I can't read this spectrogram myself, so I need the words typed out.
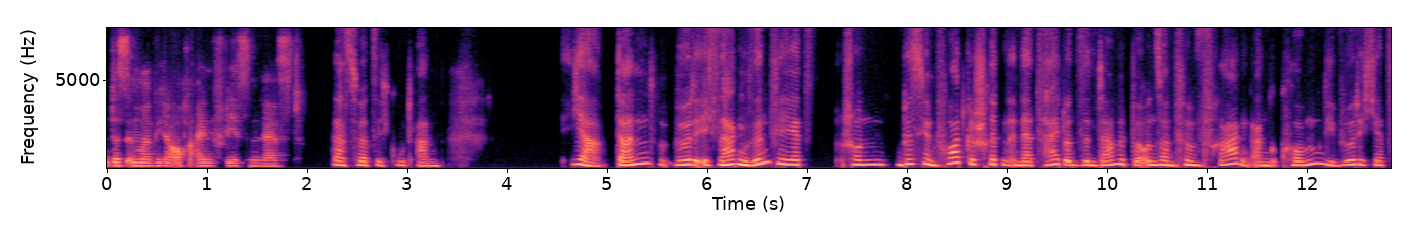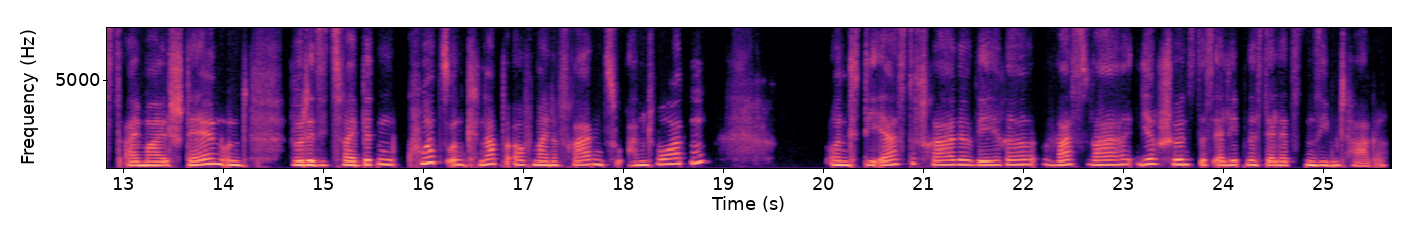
und das immer wieder auch einfließen lässt. Das hört sich gut an. Ja, dann würde ich sagen, sind wir jetzt schon ein bisschen fortgeschritten in der Zeit und sind damit bei unseren fünf Fragen angekommen. Die würde ich jetzt einmal stellen und würde Sie zwei bitten, kurz und knapp auf meine Fragen zu antworten. Und die erste Frage wäre, was war Ihr schönstes Erlebnis der letzten sieben Tage?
